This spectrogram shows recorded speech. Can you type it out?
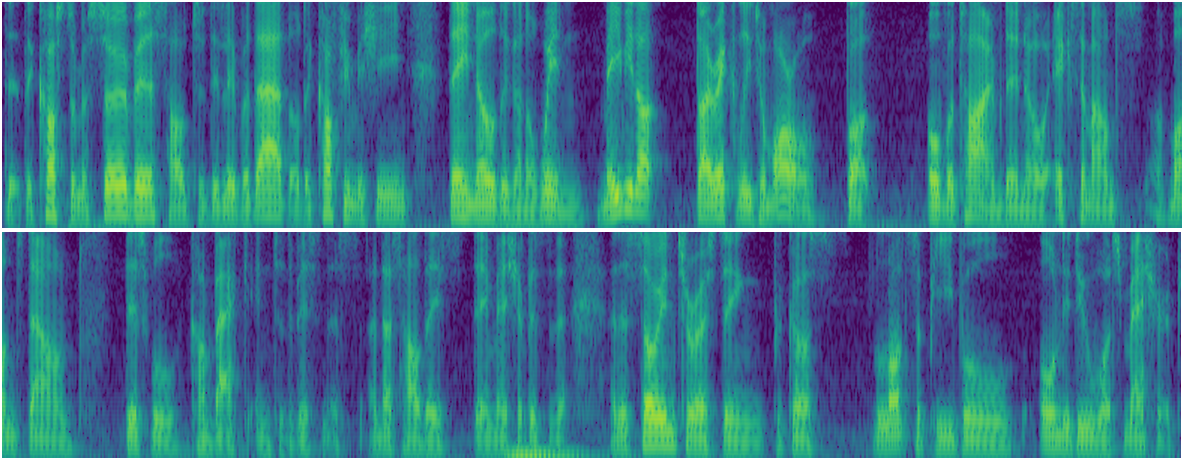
the, the customer service, how to deliver that, or the coffee machine, they know they're going to win. Maybe not directly tomorrow, but over time, they know X amounts of months down, this will come back into the business. And that's how they, they measure business. And it's so interesting because lots of people only do what's measured.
